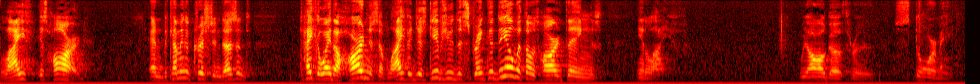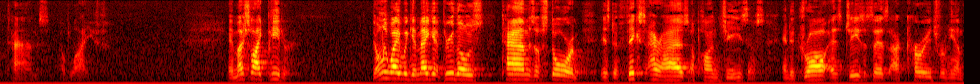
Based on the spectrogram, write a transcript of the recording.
Life is hard. And becoming a Christian doesn't take away the hardness of life, it just gives you the strength to deal with those hard things in life. We all go through stormy times of life. And much like Peter, the only way we can make it through those times of storm is to fix our eyes upon Jesus and to draw, as Jesus says, our courage from Him.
